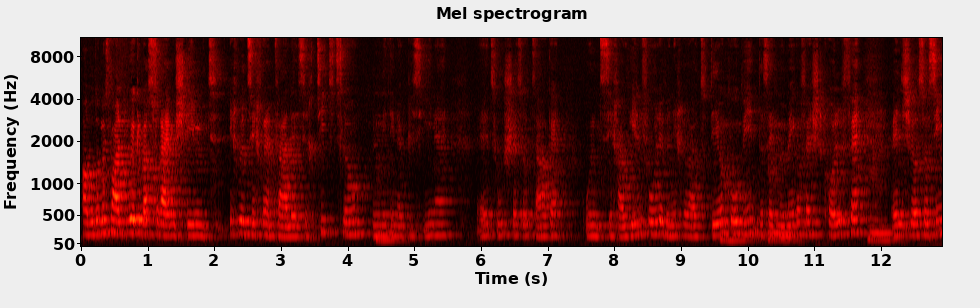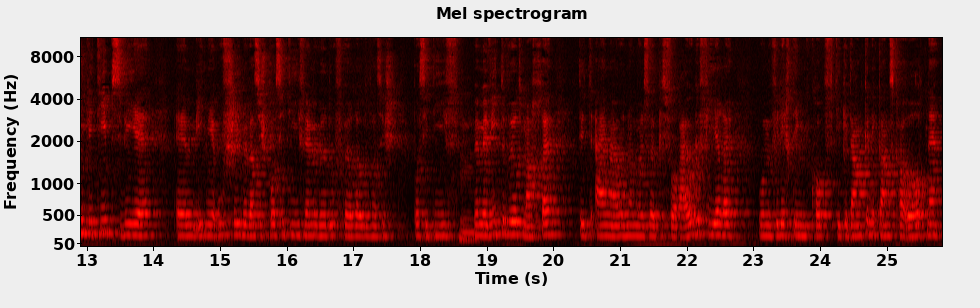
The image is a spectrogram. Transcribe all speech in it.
aber da muss man halt schauen, was für einen stimmt. Ich würde sicher empfehlen, sich Zeit zu lassen und nicht in mhm. etwas hinein äh, zu huschen, sozusagen. Und sich auch Hilfe holen, wenn ich ja auch zu dir gekommen bin. Das hat mir mega fest geholfen, weil schon so simple Tipps wie ähm, irgendwie aufschreiben, was ist positiv, wenn man würde aufhören oder was ist positiv, mhm. wenn man weiter würde machen, dort einem auch nochmal so etwas vor Augen führen, wo man vielleicht im Kopf die Gedanken nicht ganz kann ordnen kann.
